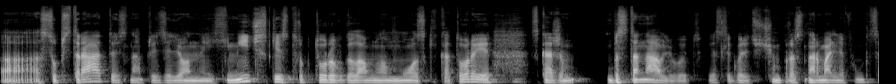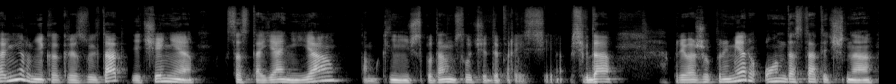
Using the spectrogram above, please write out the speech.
э, субстраты, то есть на определенные химические структуры в головном мозге, которые, скажем, восстанавливают, если говорить очень просто, нормальное функционирование, как результат лечения состояния, там, клинического, в данном случае депрессии. Всегда привожу пример, он достаточно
